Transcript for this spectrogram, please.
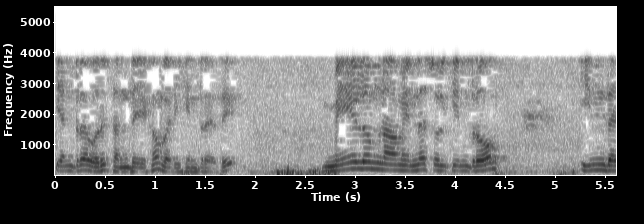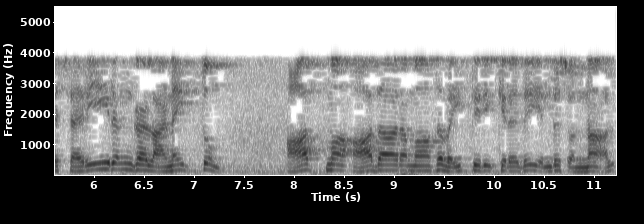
என்ற ஒரு சந்தேகம் வருகின்றது. மேலும் நாம் என்ன சொல்கின்றோம்? இந்த சரீரங்கள் அனைத்தும் ஆத்மா ஆதாரமாக வைத்திருக்கிறது என்று சொன்னால்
